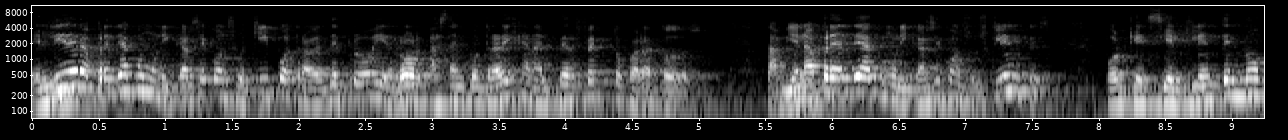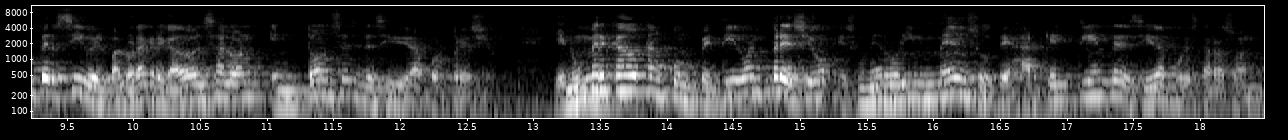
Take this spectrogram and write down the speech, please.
El líder aprende a comunicarse con su equipo a través de prueba y error hasta encontrar el canal perfecto para todos. También aprende a comunicarse con sus clientes, porque si el cliente no percibe el valor agregado del salón, entonces decidirá por precio. Y en un mercado tan competido en precio, es un error inmenso dejar que el cliente decida por esta razón,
